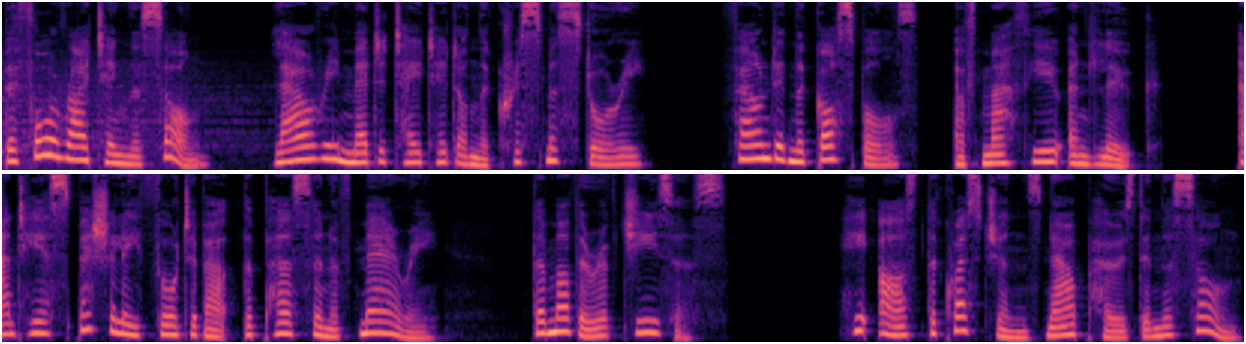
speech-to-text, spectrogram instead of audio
Before writing the song, Lowry meditated on the Christmas story found in the Gospels of Matthew and Luke, and he especially thought about the person of Mary, the mother of Jesus. He asked the questions now posed in the song.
